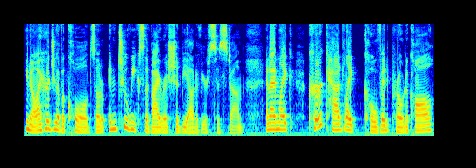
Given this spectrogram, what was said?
you know i heard you have a cold so in 2 weeks the virus should be out of your system. And i'm like kirk had like covid protocol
